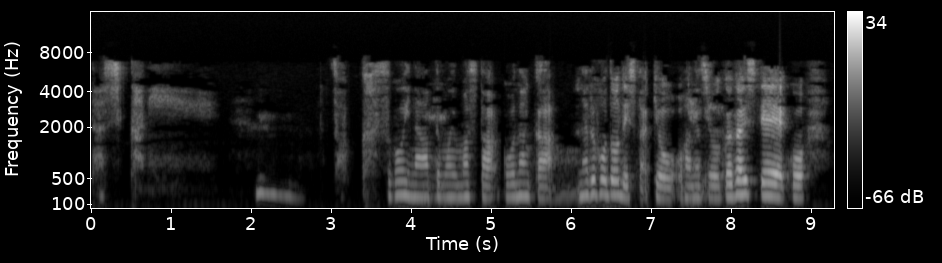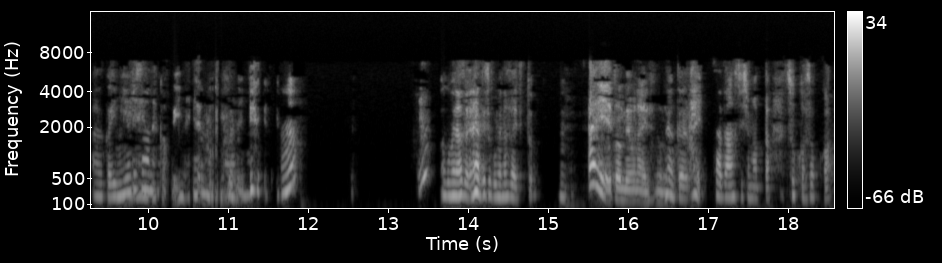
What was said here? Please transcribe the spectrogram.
確かに。うん。すごいなって思いました。こうなんか、なるほどでした。今日お話をお伺いして、こう、あなんか、みよりさん、ねなんかね、本当に。ごめんなさい。なんかごめんなさい。ちょっと。はい、とんでもないです。なんかはい。、遮断してしまった。そっかそっか。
